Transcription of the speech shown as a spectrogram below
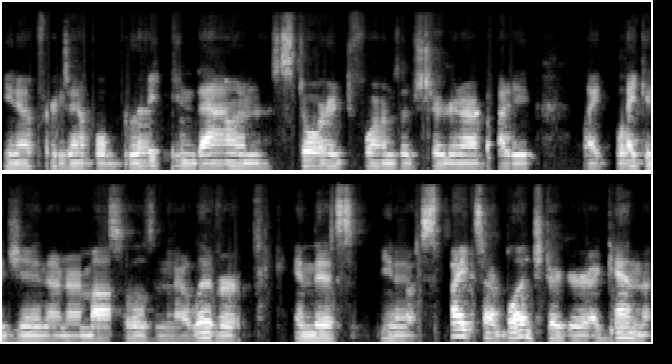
You know, for example, breaking down storage forms of sugar in our body like glycogen in our muscles and our liver. And this, you know, spikes our blood sugar again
